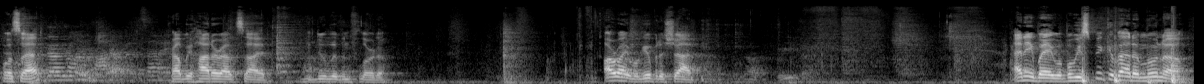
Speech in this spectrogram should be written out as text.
What's that? Probably hotter outside. Probably hotter outside. We do live in Florida. All right, we'll give it a shot. Anyway, but we speak about Amuna,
